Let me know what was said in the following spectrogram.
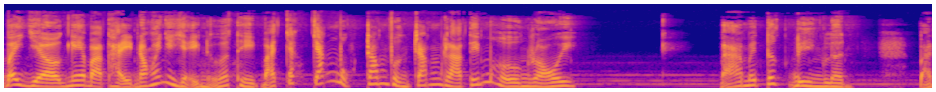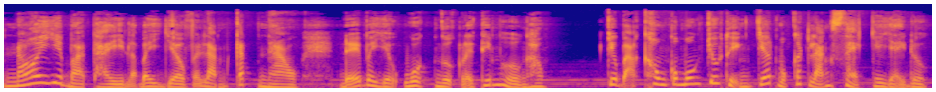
Bây giờ nghe bà thầy nói như vậy nữa Thì bà chắc chắn 100% là Tím Hường rồi. Bà mới tức điên lên. Bà nói với bà thầy là bây giờ phải làm cách nào Để bây giờ quật ngược lại Thiếm Hường không? Chứ bà không có muốn chú Thiện chết một cách lãng xẹt như vậy được.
